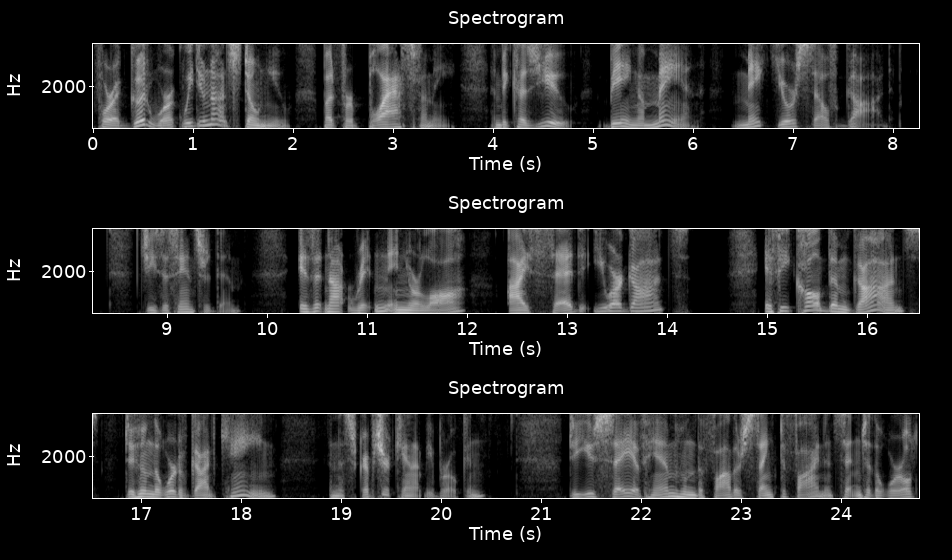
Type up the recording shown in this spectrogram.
For a good work we do not stone you, but for blasphemy, and because you, being a man, make yourself God. Jesus answered them, Is it not written in your law, I said you are gods? If he called them gods, to whom the word of God came, and the scripture cannot be broken, do you say of him whom the Father sanctified and sent into the world,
